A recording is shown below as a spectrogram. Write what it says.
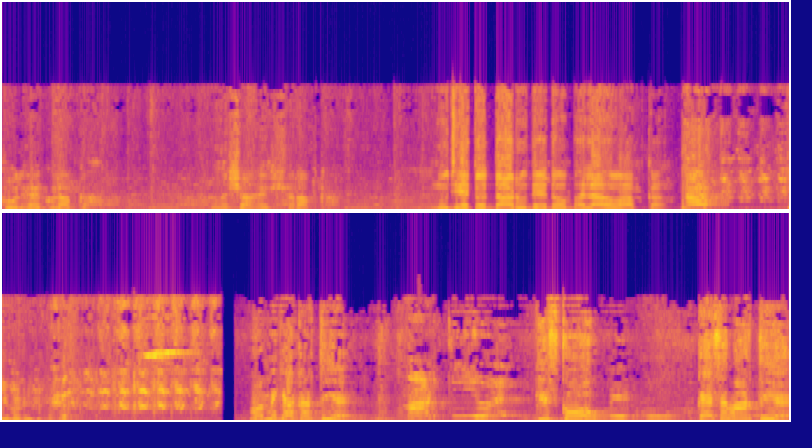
फूल है गुलाब का नशा है शराब का। मुझे तो दारू दे दो भला हो आपका। मम्मी क्या करती है? मारती है। किसको? कैसे मारती है?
